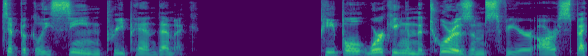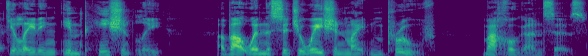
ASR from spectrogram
typically seen pre pandemic people working in the tourism sphere are speculating impatiently about when the situation might improve, Makhogan says.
